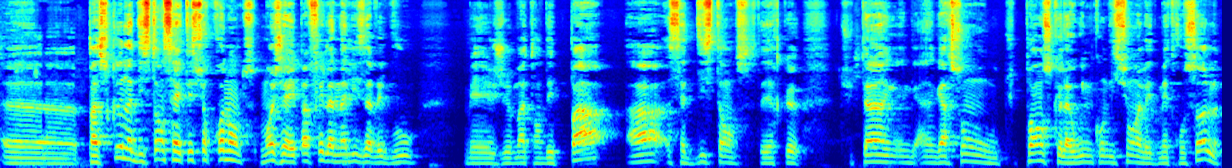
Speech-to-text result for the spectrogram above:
parce que la distance a été surprenante. Moi, je n'avais pas fait l'analyse avec vous mais je m'attendais pas à cette distance. C'est-à-dire que tu as un, garçon où tu penses que la win condition allait te mettre au sol.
